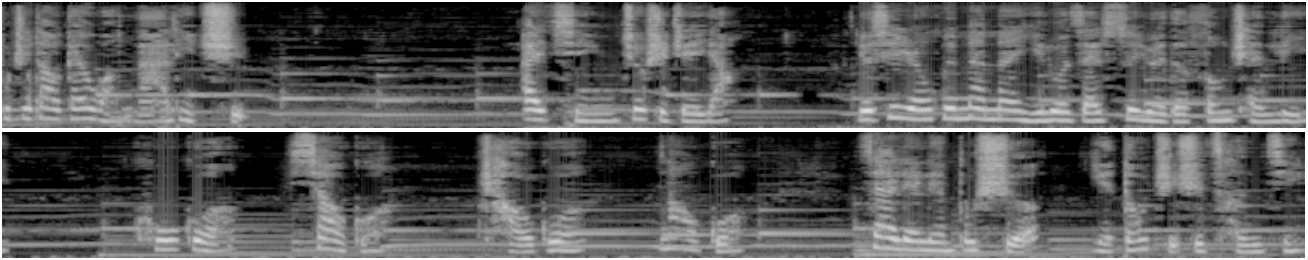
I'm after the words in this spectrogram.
不知道该往哪里去。爱情就是这样。有些人会慢慢遗落在岁月的风尘里，哭过，笑过，吵过，闹过，再恋恋不舍，也都只是曾经。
